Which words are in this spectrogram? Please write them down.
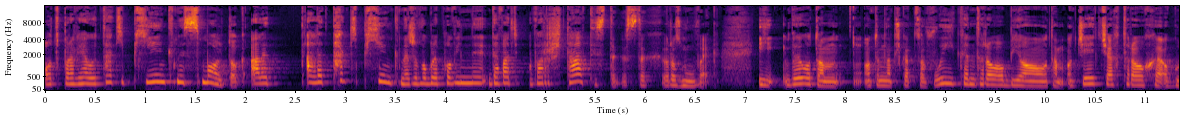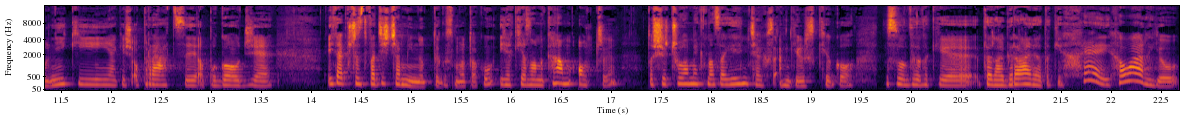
odprawiały taki piękny small talk, ale ale takie piękne, że w ogóle powinny dawać warsztaty z, z tych rozmówek. I było tam o tym na przykład, co w weekend robią, tam o dzieciach trochę, ogólniki jakieś o pracy, o pogodzie. I tak przez 20 minut tego smoltoku. I jak ja zamykałam oczy, to się czułam jak na zajęciach z angielskiego. To są te takie, te nagrania, takie hey, how are you?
